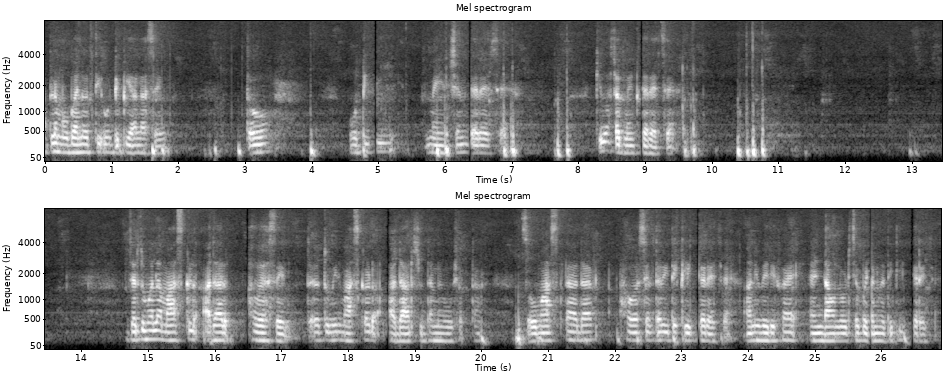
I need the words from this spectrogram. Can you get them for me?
आपल्या मोबाईलवरती ओ टी पी आला असेल तो ओ टी पी मेन्शन करायचे किंवा सबमिट करायचे जर तुम्हाला मास्कड आधार हवे असेल तर तुम्ही मास्कड आधार सुद्धा मिळवू शकता. सो मास्कड आधार हवं असेल तर इथे क्लिक करायचं आहे. आणि व्हेरीफाय अँड डाउनलोडच्या बटनवरती क्लिक करायचं आहे.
